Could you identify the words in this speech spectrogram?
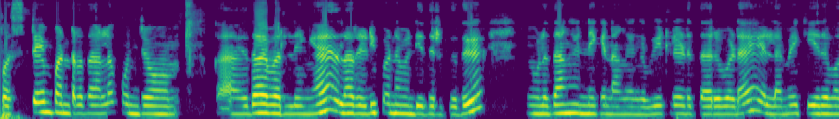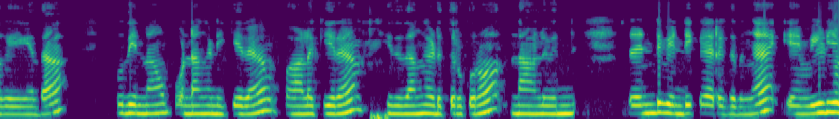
ஃபஸ்ட் டைம் பண்ணுறதால கொஞ்சம் இதாக வரலைங்க. இதெல்லாம் ரெடி பண்ண வேண்டியது இருக்குது. இவ்வளோ தாங்க இன்றைக்கி நாங்கள் எங்கள் வீட்டில் எடுத்த அறுவடை. எல்லாமே கீரை வகைங்க தான் புதினா பொன்னாங்கண்ணி கீரை பாலக்கீரை இது தாங்க எடுத்துருக்குறோம். நாலு வெண்டி ரெண்டு வெண்டிக்காய் இருக்குதுங்க. என் வீடியோ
